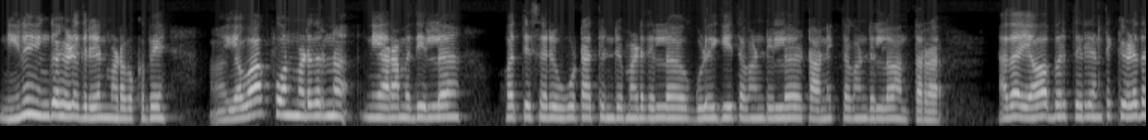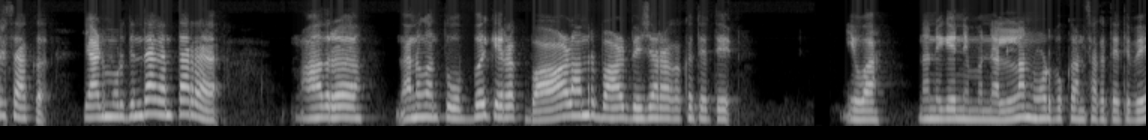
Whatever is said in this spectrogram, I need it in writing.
ನೀನು ಹಿಂಗೆ ಹೇಳಿದ್ರೆ ಏನು ಮಾಡ್ಬೇಕು ಬೇ? ಯಾವಾಗ ಫೋನ್ ಮಾಡಿದ್ರೂ ನೀ ಆರಾಮದಿಲ್ಲ ಹೊತ್ತಿ ಸರಿ ಊಟ ತಿಂಡಿ ಮಾಡಿದಿಲ್ಲ, ಗುಳಿಗೆ ತಗೊಂಡಿಲ್ಲ, ಟಾನಿಕ್ ತಗೊಂಡಿಲ್ಲ ಅಂತಾರ. ಅದ ಯಾವಾಗ ಬರ್ತೀರಿ ಅಂತ ಕೇಳಿದ್ರೆ ಸಾಕು. ಎರಡು ಮೂರು ದಿನದಾಗ ಅಂತಾರ. ಆದ್ರೆ ನನಗಂತೂ ಒಬ್ಬಕ್ಕೆ ಇರಕ್ಕೆ ಭಾಳ ಅಂದ್ರೆ ಭಾಳ ಬೇಜಾರಾಗಕತೈತಿ ಇವ ನನಗೆ ನಿಮ್ಮನ್ನೆಲ್ಲ ನೋಡ್ಬೇಕು ಅನ್ಸಕತ್ತೈತಿ ಬಿ.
